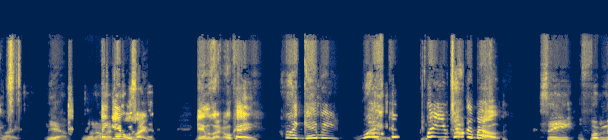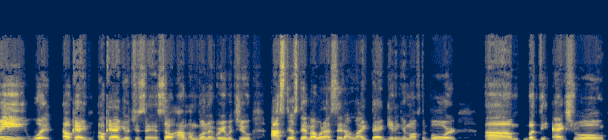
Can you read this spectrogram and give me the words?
Like, yeah, no, no. I'm and not was like, that. "Gambi was like, okay." I'm like, "Gambi, what? what are you talking about?" See, for me, what okay, okay, I get what you're saying. So I'm I'm going to agree with you. I still stand by what I said. I like that getting him off the board. Um, but the actual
